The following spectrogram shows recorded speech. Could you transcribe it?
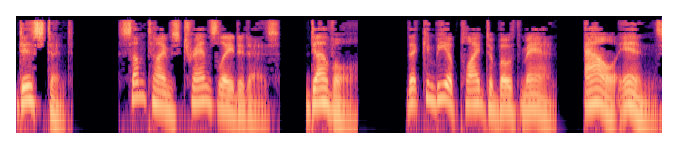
distant, sometimes translated as devil, that can be applied to both man al-ins,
